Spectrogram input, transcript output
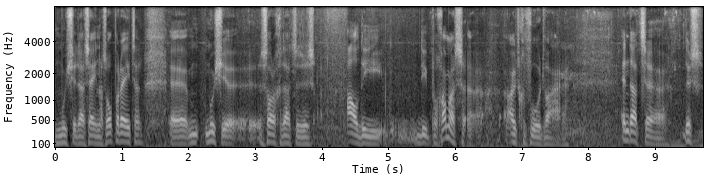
moest je daar zijn als operator. moest je zorgen dat er dus al die, die programma's uitgevoerd waren. En dat, dus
